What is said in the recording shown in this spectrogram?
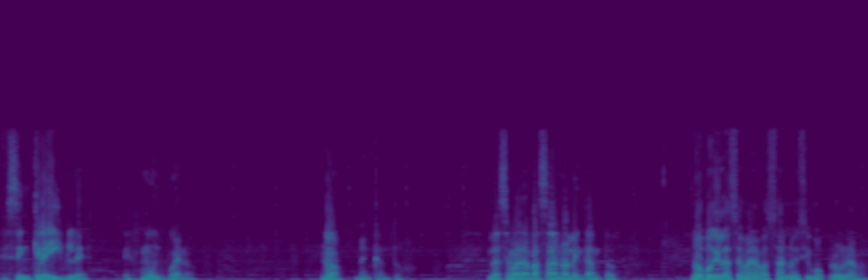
Es increíble, es muy bueno. ¿No? Me encantó. La semana pasada no le encantó. No, porque la semana pasada no hicimos programa.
